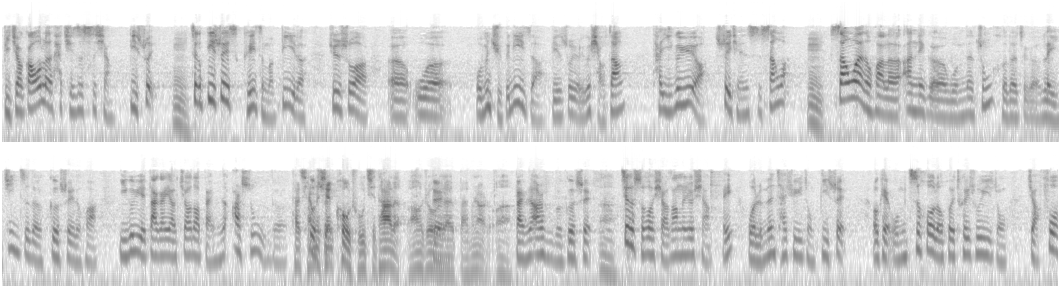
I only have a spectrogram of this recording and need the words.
比较高了，他其实是想避税。嗯。这个避税是可以怎么避呢？就是说啊，呃，我我们举个例子啊，比如说有一个小张。它一个月啊税前是三万。嗯。三万的话呢，按那个我们的综合的这个累进制的个税的话，一个月大概要交到百分之二十五的。他前面先扣除其他的，然后之后再百分之二十啊。百分之二十五的个税。嗯。这个时候小张呢就想，哎，我能不能采取一种避税？OK，我们之后呢会推出一种叫 FOF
